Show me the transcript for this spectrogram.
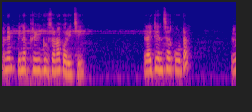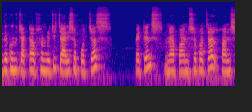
मैंने बिना फ्री घोषणा करी रईट एनसर कौटा? ये देखो तो चार्ट अपसन रही चारश पचास पेटेन्स ना पाँच पचास, पाँच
